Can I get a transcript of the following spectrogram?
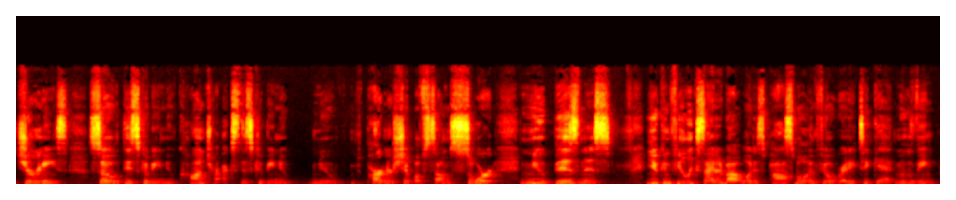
journeys. So, this could be new contracts, this could be new, new partnership of some sort, new business you can feel excited about what is possible and feel ready to get moving.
